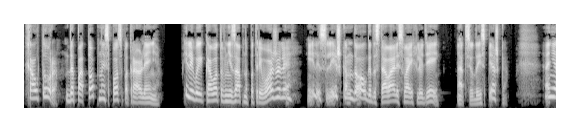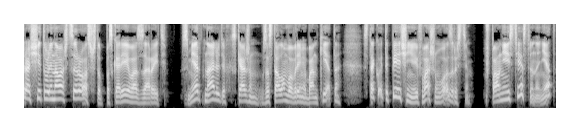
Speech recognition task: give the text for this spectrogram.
Халтура — допотопный способ отравления. Или вы кого-то внезапно потревожили, или слишком долго доставали своих людей. Отсюда и спешка. Они рассчитывали на ваш цирроз, чтобы поскорее вас зарыть. Смерть на людях, скажем, за столом во время банкета, с такой-то печенью и в вашем возрасте. Вполне естественно, нет?»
